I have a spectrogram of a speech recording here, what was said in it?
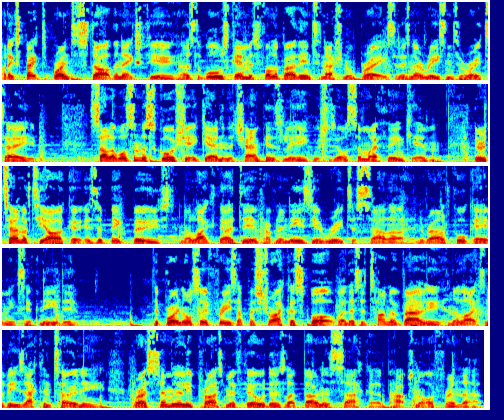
I'd expect De Bruyne to start the next few, as the Wolves game is followed by the international break, so there's no reason to rotate. Salah was on the score sheet again in the Champions League, which is also my thinking. The return of Thiago is a big boost, and I like the idea of having an easier route to Salah in around 4 gamings if needed. De Bruyne also frees up a striker spot where there's a ton of value in the likes of Isak and Toney, whereas similarly priced midfielders like Bowen and Saka are perhaps not offering that.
